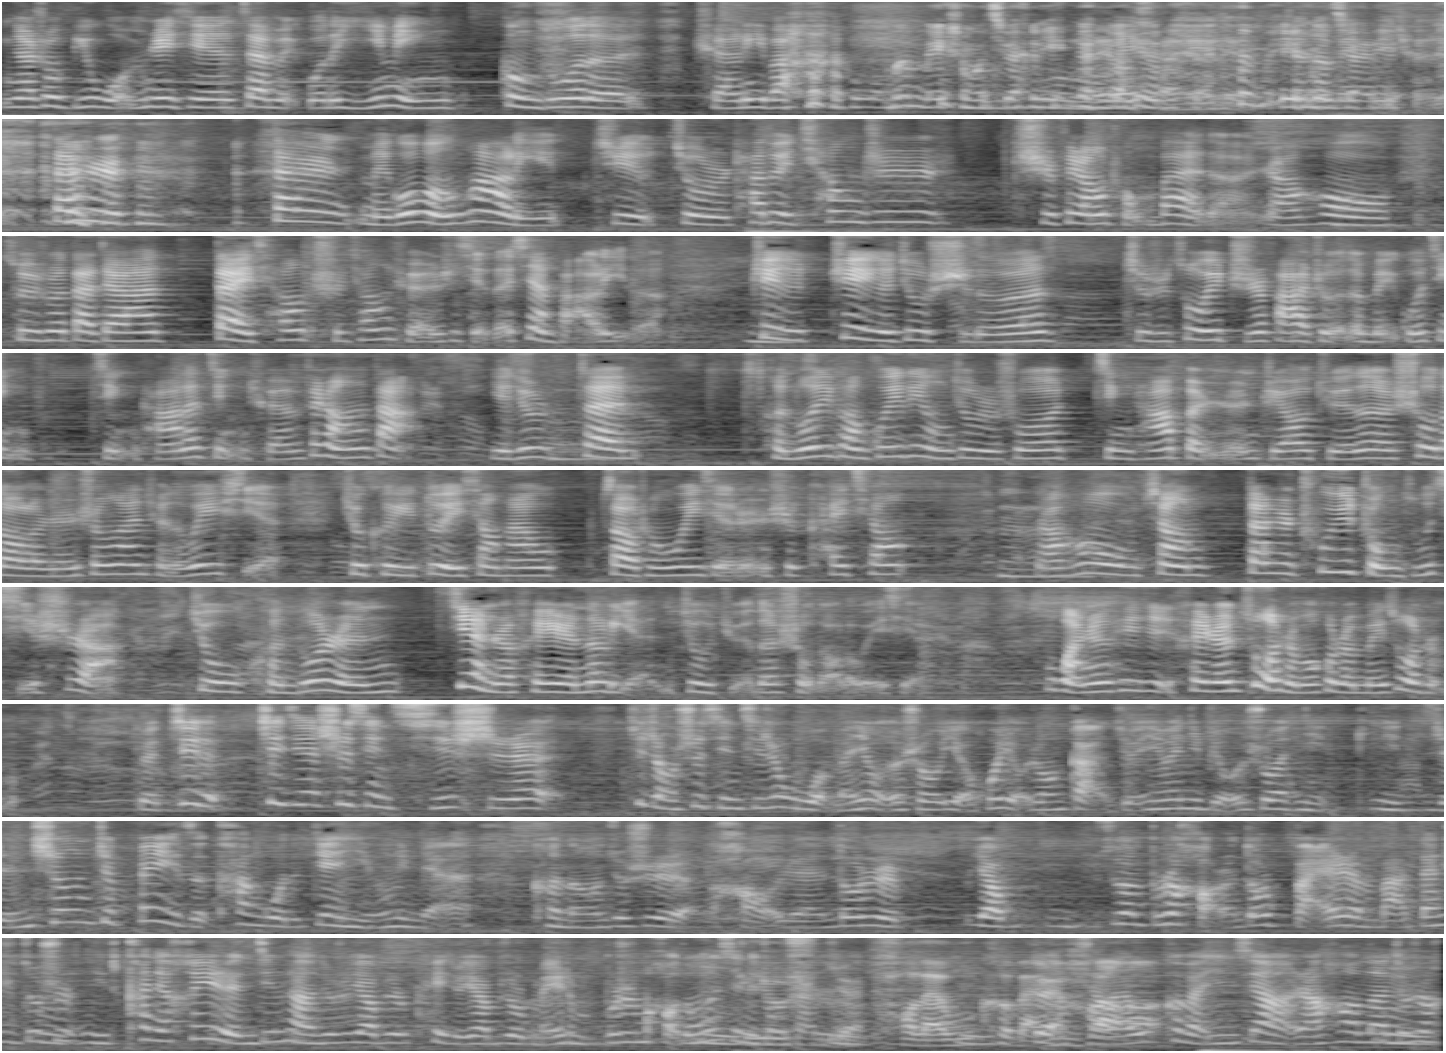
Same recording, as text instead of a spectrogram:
应该说比我们这些在美国的移民更多的权利吧。我们没什么权利，没有权利，真的没什么权利。但是，但是美国文化里就就是他对枪支是非常崇拜的。然后，所以说大家带枪持枪权是写在宪法里的，这个这个就使得就是作为执法者的美国警警察的警权非常的大，也就是在很多地方规定，就是说警察本人只要觉得受到了人身安全的威胁，就可以对向他造成威胁的人士开枪。然后像但是出于种族歧视啊，就很多人见着黑人的脸就觉得受到了威胁，不管这个黑黑人做什么或者没做什么。对这个这件事情，其实这种事情，其实我们有的时候也会有这种感觉，因为你比如说你你人生这辈子看过的电影里面，可能就是好人都是要虽然不是好人，都是白人吧，但是就是你看见黑人，经常就是要不就是配角，要不就是没什么，不是什么好东西那种感觉。好莱坞刻板对印象啊。好莱坞刻板印象，然后呢，就是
